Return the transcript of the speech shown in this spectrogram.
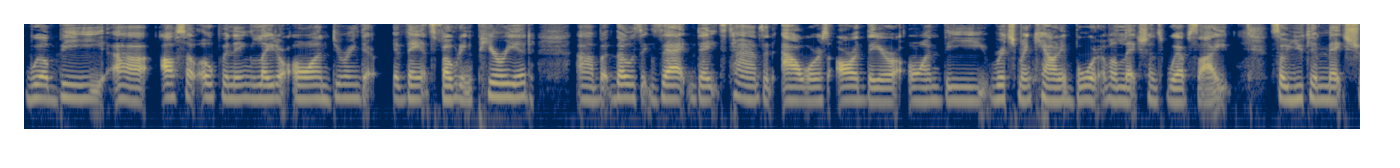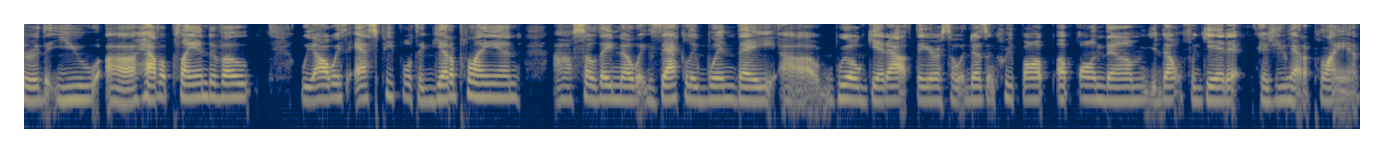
will be uh, also opening later on during the advanced voting period. Uh, but those exact dates, times, and hours are there on the Richmond County Board of Elections website. So you can make sure that you uh, have a plan to vote. We always ask people to get a plan uh, so they know exactly when they uh, will get out there so it doesn't creep up, up on them. You don't forget it because you had a plan.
